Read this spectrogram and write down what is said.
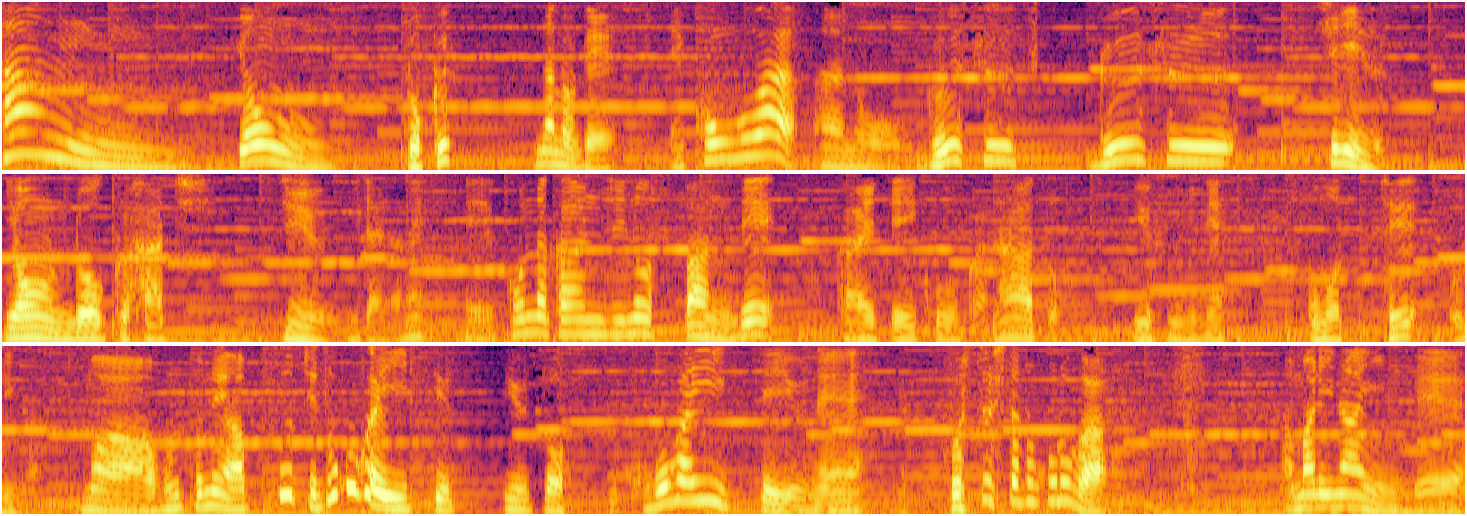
3、4、6なので、え今後は、あの、偶数、偶数シリーズ、4、6、8、10みたいなね、えこんな感じのスパンで変えていこうかなというふうにね、思っております。まあ、ほんとね、アプローチどこがいいっていうと、ここがいいっていうね、突出したところがあまりないんで、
